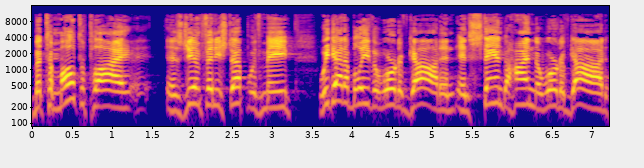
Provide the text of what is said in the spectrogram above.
But to multiply, as Jim finished up with me, we got to believe the Word of God and, and stand behind the Word of God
